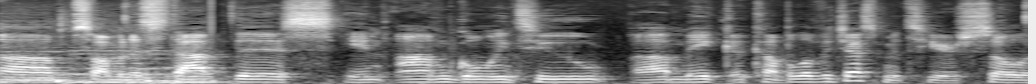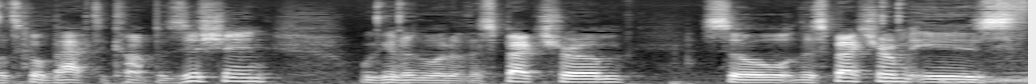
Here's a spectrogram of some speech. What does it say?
Um, so I'm going to stop this and I'm going to uh, make a couple of adjustments here. So let's go back to composition. We're going to go to the spectrum so the spectrum is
